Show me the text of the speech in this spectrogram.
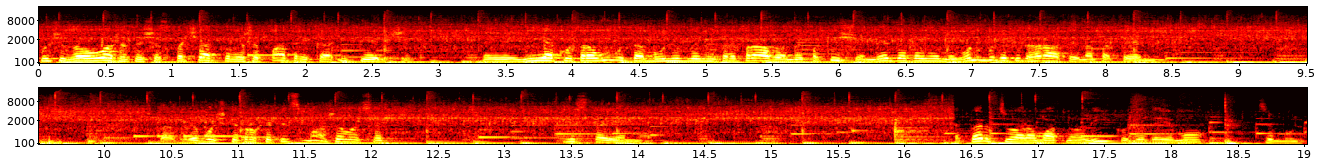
Хочу зауважити, що спочатку лише паприка і перчик. Е, Ніяку траву там улюблені приправи ми поки що не додаємо. Воно буде підгорати на пательні. Так, грибочки трохи підсмажилися. Дістаємо. Тепер в цю ароматну олійку додаємо цибульку.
